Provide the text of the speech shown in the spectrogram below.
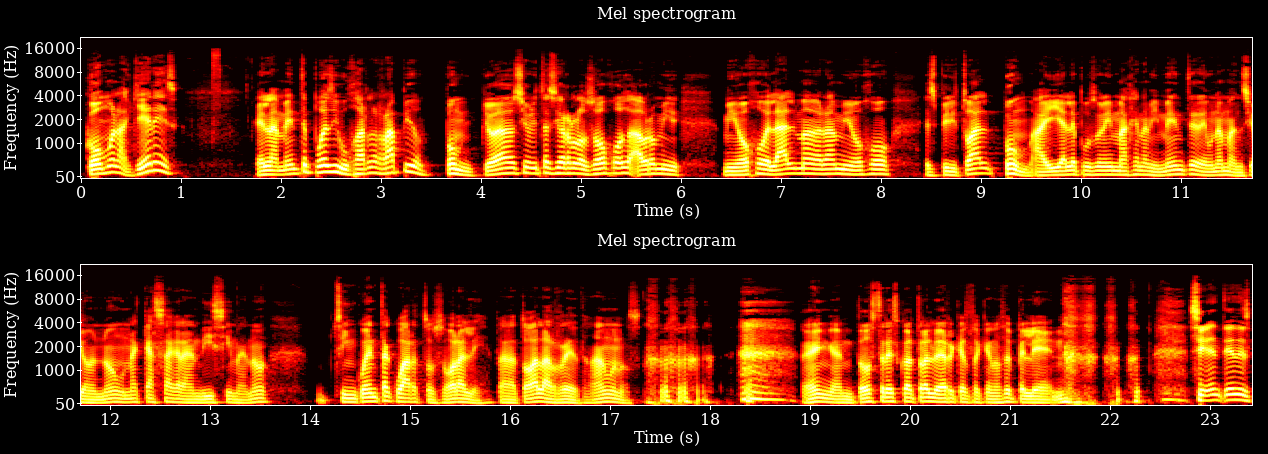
¿Cómo la quieres? En la mente puedes dibujarla rápido. Pum. Yo si ahorita cierro los ojos, abro mi, mi ojo del alma, ¿verdad? Mi ojo espiritual, ¡pum! Ahí ya le puse una imagen a mi mente de una mansión, ¿no? Una casa grandísima, ¿no? 50 cuartos, órale, para toda la red, vámonos. Vengan, dos, tres, cuatro albercas para que no se peleen. Si me entiendes?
